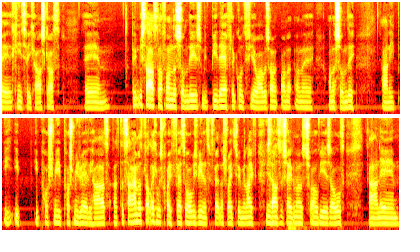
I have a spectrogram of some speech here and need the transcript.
uh, "Can you take our Scott?" Um, I think we started off on the Sundays. We'd be there for a good few hours on on a, on a on a Sunday, and he he, he he pushed me, pushed me really hard. And at the time, I felt like I was quite fit. Always been into fitness right through my life. Yeah. Started training when I was 12 years old, and um,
